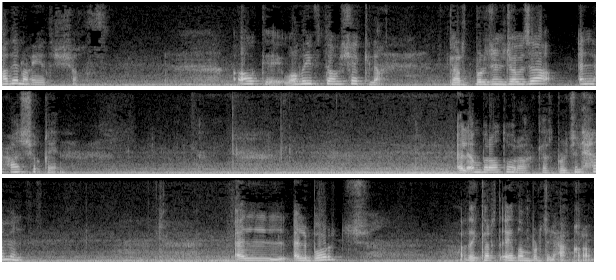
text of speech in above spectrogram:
هذه نوعية الشخص. أوكي وظيفته وشكله كارت برج الجوزاء العاشقين. الإمبراطورة كانت برج الحمل. البرج هذا كرت أيضا برج العقرب.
